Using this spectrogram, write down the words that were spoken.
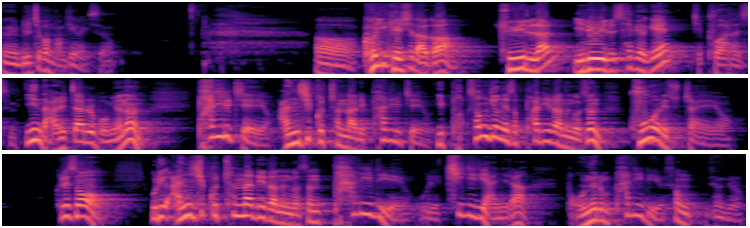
어, 밀접한 관계가 있어요. 어, 거기 계시다가 주일날 일요일 새벽에 부활하셨습니다. 이 날짜를 보면은 8일째예요. 안식 후 첫날이 8일째예요. 이 성경에서 8이라는 것은 구원의 숫자예요. 그래서 우리 안식 후 첫날이라는 것은 8일이에요. 우리 7일이 아니라 오늘은 8일이에요. 성, 성대로.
